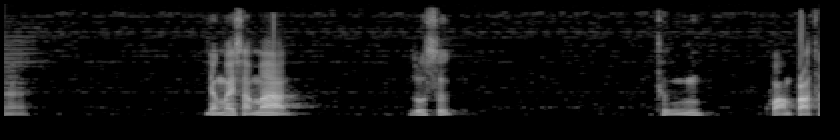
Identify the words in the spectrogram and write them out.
นะยังไม่สามารถรู้สึกถึงความปรารถ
